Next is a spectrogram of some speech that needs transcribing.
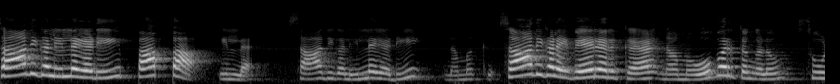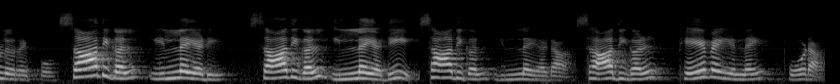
சாதிகள் இல்லையடி பாப்பா இல்ல. சாதிகள் இல்லையடி நமக்கு. சாதிகளை வேறறுக்க நாம ஒவ்வொருத்தங்களும் சூளுரைப்போம். சாதிகள் இல்லையடி. சாதிகள் இல்லையடி. சாதிகள் இல்லையடா. சாதிகள் தேவையில்லை. போடா.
